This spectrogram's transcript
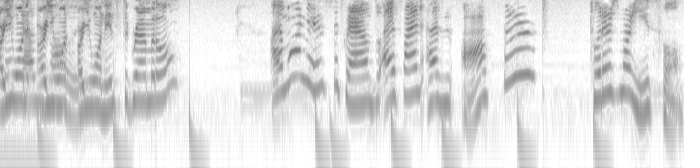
are you on, are you on, are you on Instagram at all? I'm on Instagram, but I find as an author, Twitter's more useful.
